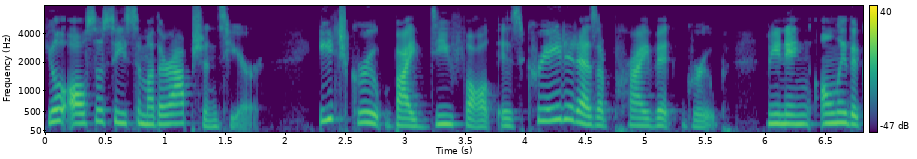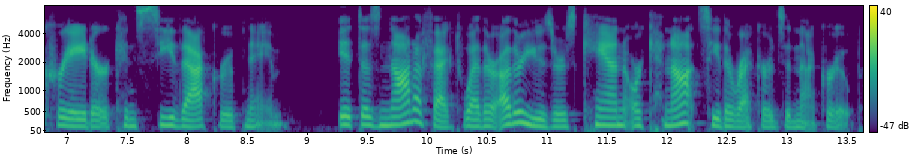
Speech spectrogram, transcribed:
you'll also see some other options here. Each group by default is created as a private group, meaning only the creator can see that group name. It does not affect whether other users can or cannot see the records in that group.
